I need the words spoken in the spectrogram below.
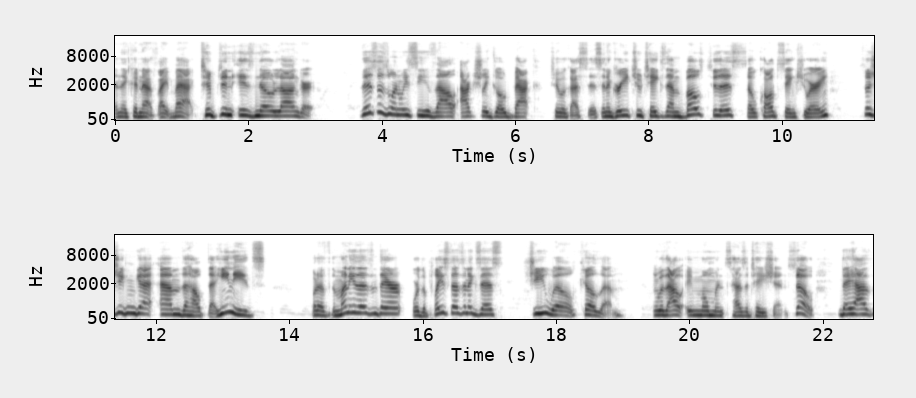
and they could not fight back. Tipton is no longer. This is when we see Val actually go back to Augustus and agree to take them both to this so called sanctuary so she can get M the help that he needs. But if the money isn't there or the place doesn't exist, she will kill them without a moment's hesitation. So they have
